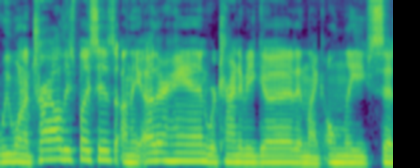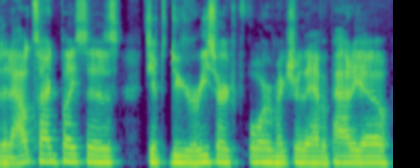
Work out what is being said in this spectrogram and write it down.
we want to try all these places. On the other hand, we're trying to be good and like only sit at outside places. So you have to do your research before, make sure they have a patio,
